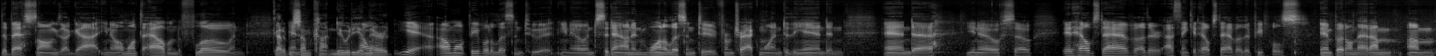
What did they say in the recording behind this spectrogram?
the best songs I got. You know, I want the album to flow and Got to be And some continuity in I there. Yeah, I want people to listen to it, you know, and sit down and want to listen to it from track one to the end, and and uh, you know, so it helps to have other. I think it helps to have other people's input on that. I'm I'm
